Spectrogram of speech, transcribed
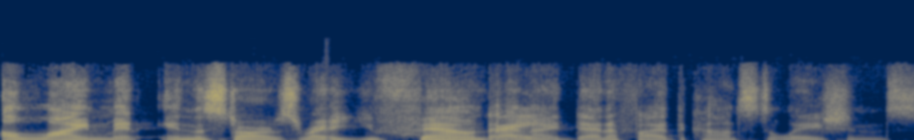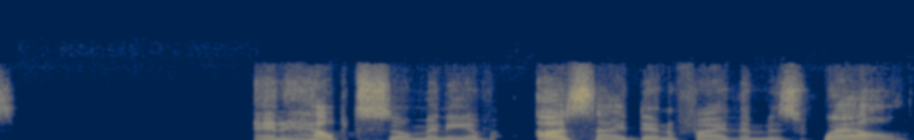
alignment in the stars, right? You found and identified the constellations and helped so many of us identify them as well.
